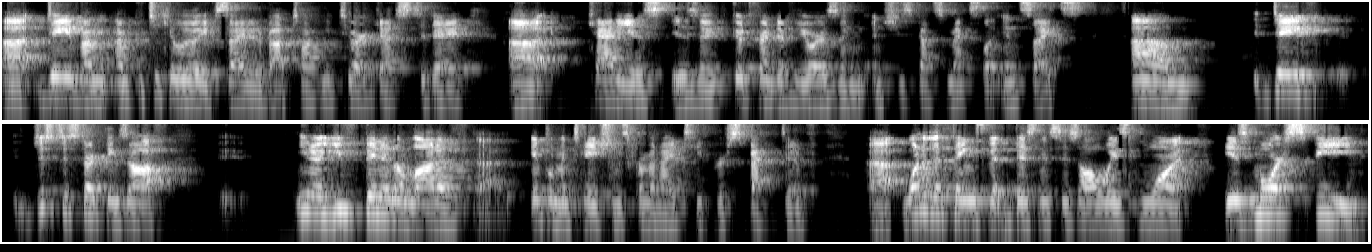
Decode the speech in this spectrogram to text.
Uh, Dave, I'm, I'm particularly excited about talking to our guest today. Uh, Katty is, is a good friend of yours, and, and she's got some excellent insights. Um, Dave, just to start things off, you know, you've been in a lot of uh, implementations from an IT perspective. Uh, one of the things that businesses always want is more speed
